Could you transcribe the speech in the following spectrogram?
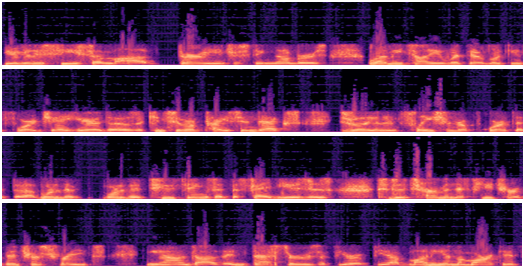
you're going to see some uh, very interesting numbers. Let me tell you what they're looking for, Jay. Here, there's a consumer price index. It's really an inflation report that the, one of the one of the two things that the Fed uses to determine the future of interest rates. And uh, investors, if you're if you have money in the markets,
